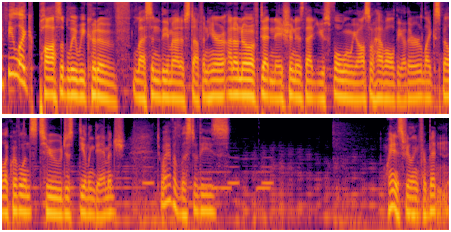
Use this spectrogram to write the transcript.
I feel like possibly we could have lessened the amount of stuff in here. I don't know if detonation is that useful when we also have all the other like spell equivalents to just dealing damage. Do I have a list of these? Wayne is feeling forbidden.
